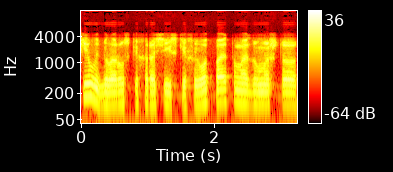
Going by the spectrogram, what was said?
сил, и белорусских, и российских. И вот поэтому я думаю, что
